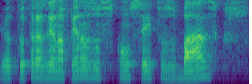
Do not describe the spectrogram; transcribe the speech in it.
Eu estou trazendo apenas os conceitos básicos.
